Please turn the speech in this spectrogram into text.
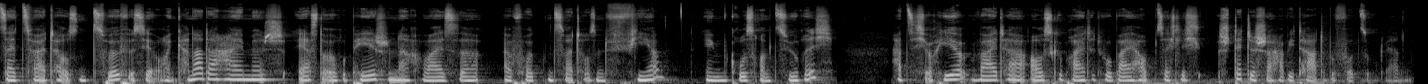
Seit 2012 ist sie auch in Kanada heimisch. Erste europäische Nachweise erfolgten 2004 im Großraum Zürich. Hat sich auch hier weiter ausgebreitet, wobei hauptsächlich städtische Habitate bevorzugt werden.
